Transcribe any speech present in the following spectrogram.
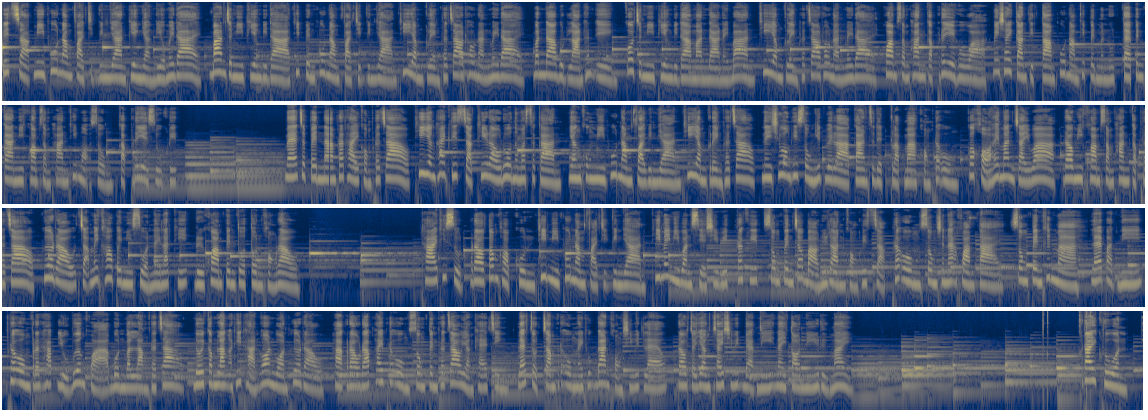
ริสตจักรมีผู้นำฝ่ายจิตวิญญาณเพียงอย่างเดียวไม่ได้ บ้านจะมีเพียงบิดาที่เป็นผู้นำฝ่ายจิตวิญญาณที่ยำเกรงพระเจ้าเท่านั้นไม่ได้ บรรดาบุตรหลานท่านเอง ก็จะมีเพียงบิดามารดาในบ้านที่ยำเกรงพระเจ้าเท่านั้นไม่ได้ ความสัมพันธ์กับพระเยโฮวาไม่ใช่การติดตามผู้นำที่เป็นมนุษย์ แต่เป็นการมีความสัมพันธ์ที่เหมาะสมกับพระเยซูคริสต์ แม้จะเป็นน้ำพระทัยของพระเจ้า ที่ยังให้คริสตจักรที่เราร่วมนมัสการ ยังคงมีผู้นำฝ่ายวิญญาณที่ยำเกรงพระเจ้า ในช่วงที่ทรงยึดเวลาการเสด็จกลับมาของพระองค์ ก็ขอให้มั่นใจว่าเรามีความสัมพันธ์กับพระเจ้า เพื่อเราจะไม่เข้าไปมีส่วนในลัทธิหรือความเป็นตัวตนของเรา ท้ายที่สุดเราต้องขอบคุณที่มีผู้นำฝ่ายจิตวิญญาณ ที่ไม่มีวันเสียชีวิต พระคริสต์ทรงเป็นเจ้าบ่าวนิรันดร์ของคริสตจักร พระองค์ทรงชนะความตาย ทรงเป็นขึ้นมา และบัดนี้พระองค์ประทับอยู่เบื้องขวาบนบัลลังก์พระเจ้า โดยกำลังอธิษฐานอ้อนวอนเพื่อเราหากเรารับให้พระองค์ทรงเป็นพระเจ้าอย่างแท้จริง และจดจำพระองค์ในทุกด้านของชีวิตแล้ว เราจะยังใช้ชีวิตแบบนี้ในตอนนี้หรือไม่ ใคร่ครวญ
